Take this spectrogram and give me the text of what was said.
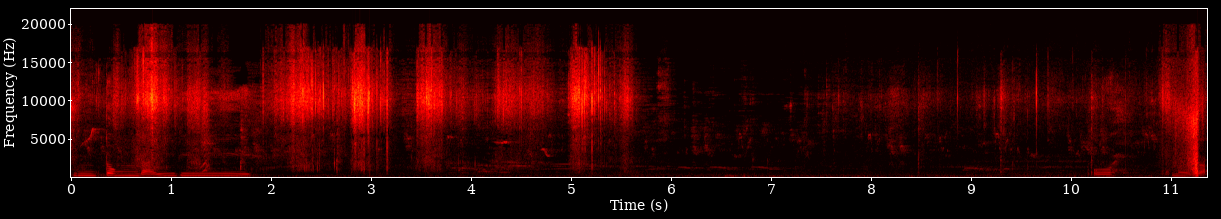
กินตรงใดดี โอ้ยมือก็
